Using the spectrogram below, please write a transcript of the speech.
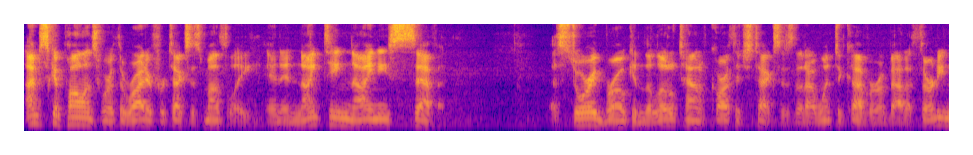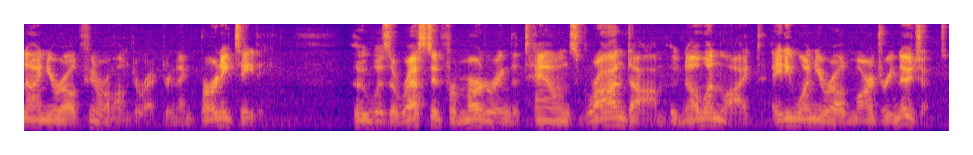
I'm Skip Hollandsworth, a writer for Texas Monthly, and in 1997, a story broke in the little town of Carthage, Texas, that I went to cover about a 39 year old funeral home director named Bernie Tiede, who was arrested for murdering the town's grand dame, who no one liked, 81 year old Marjorie Nugent.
